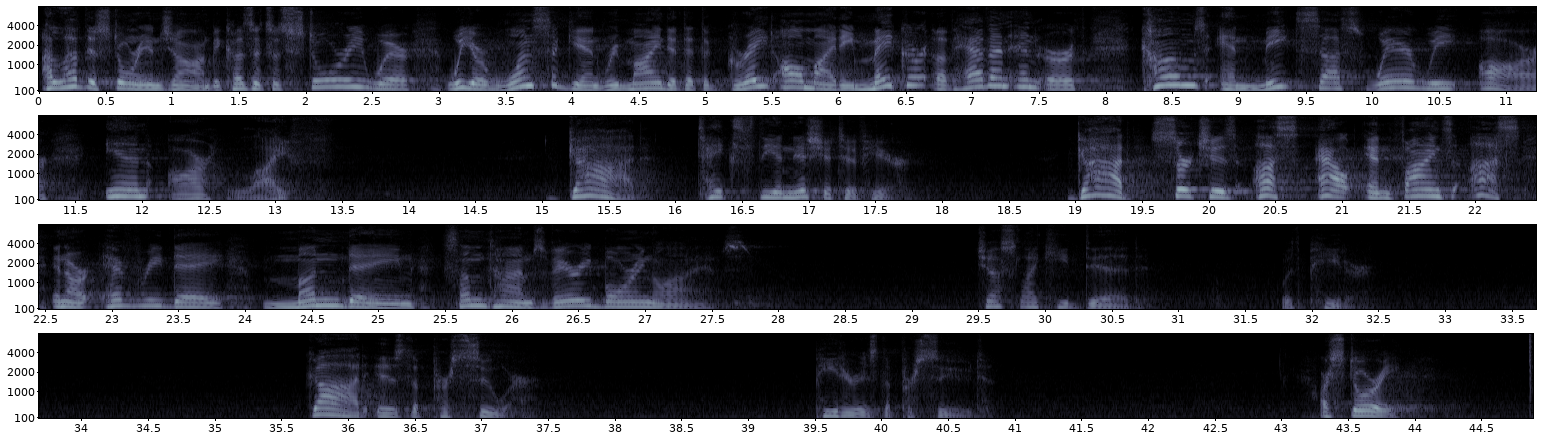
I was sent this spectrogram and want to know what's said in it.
I love this story in John because it's a story where we are once again reminded that the great Almighty, maker of heaven and earth, comes and meets us where we are in our life. God takes the initiative here. God searches us out and finds us in our everyday, mundane, sometimes very boring lives just like he did with Peter. God is the pursuer, Peter is the pursued. Our story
